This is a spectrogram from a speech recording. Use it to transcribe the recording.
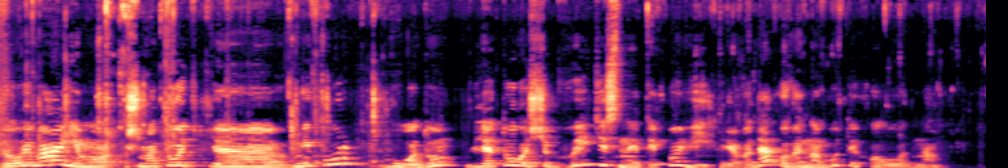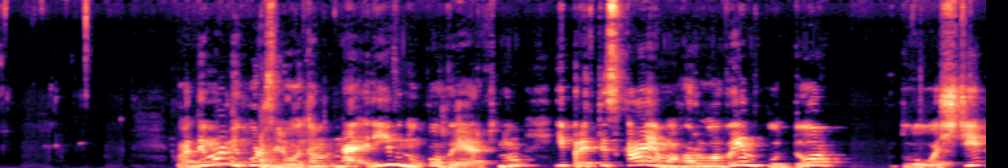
Доливаємо шматоч... е, в міхур воду для того, щоб витіснити повітря. Вода повинна бути холодна. Кладемо міхур з льодом на рівну поверхню і притискаємо горловинку до площі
